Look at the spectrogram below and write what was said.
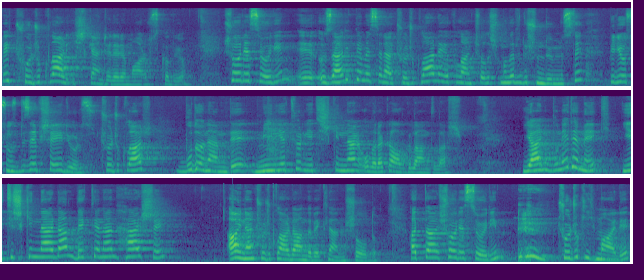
ve çocuklar işkencelere maruz kalıyor. Şöyle söyleyeyim, e, özellikle mesela çocuklarla yapılan çalışmaları düşündüğümüzde biliyorsunuz biz hep şey diyoruz, çocuklar bu dönemde minyatür yetişkinler olarak algılandılar. Yani bu ne demek? Yetişkinlerden beklenen her şey aynen çocuklardan da beklenmiş oldu. Hatta şöyle söyleyeyim, çocuk ihmali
